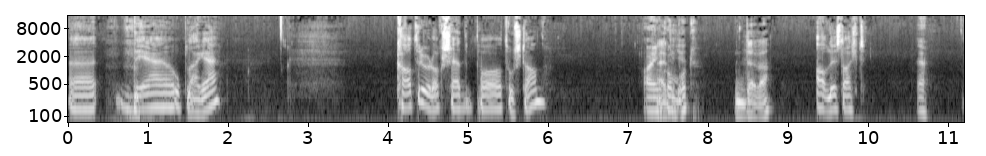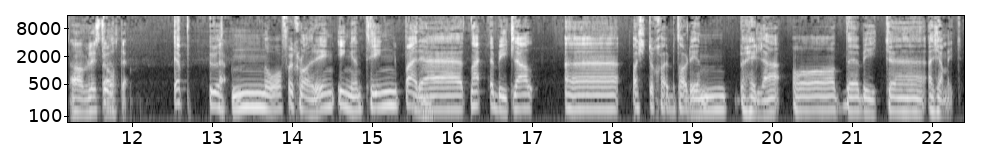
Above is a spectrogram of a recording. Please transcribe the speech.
Eh, det opplegget. Hva tror dere skjedde på torsdagen? Han kom bort. Døde. Avlyst alt. Ja. Avlyst alt, ja. Jepp. Uten noe forklaring, ingenting. Bare Nei, det blir ikke likevel. Uh, alt dere har betalt inn, beholder jeg, og det blir ikke Jeg kommer ikke.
